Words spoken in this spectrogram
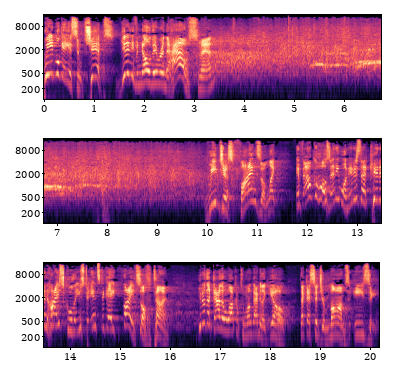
Weed will get you some chips. You didn't even know they were in the house, man. Weed just finds them. Like, if alcohol's anyone, it is that kid in high school that used to instigate fights all the time. You know that guy that would walk up to one guy and be like, yo, that guy said your mom's easy.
